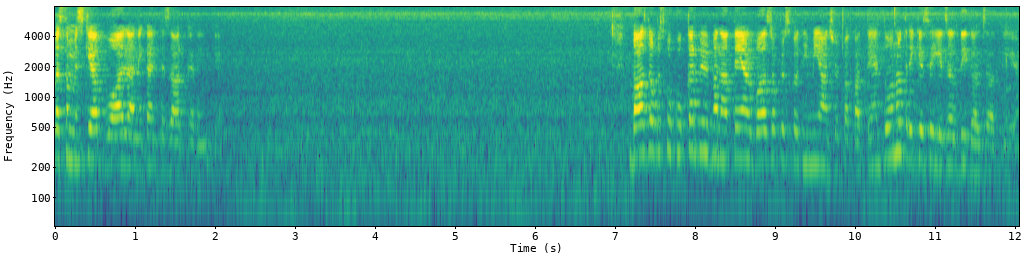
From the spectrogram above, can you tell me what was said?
बस हम इसके अब बॉयल आने का इंतज़ार करेंगे। बाज़ लोग इसको कुकर पे भी बनाते हैं और बाज़ लोग इसको धीमी आँच पे पकाते हैं। दोनों तरीके से ये जल्दी गल जाती है।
